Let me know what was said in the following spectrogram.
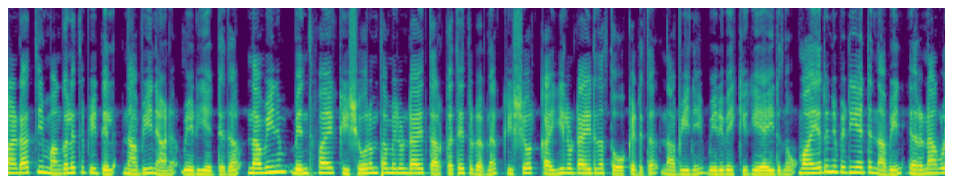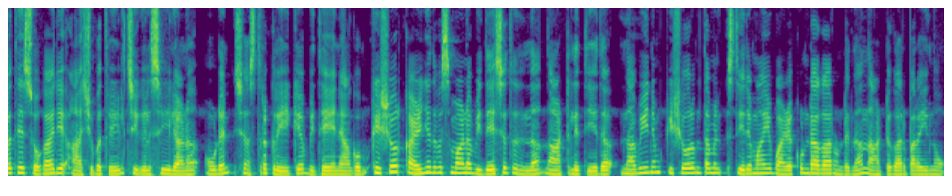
കടാത്തി മംഗലത്ത് വീട്ടിൽ നവീനാണ് വെടിയേറ്റത്. നവീനും ബന്ധുവായ കിഷോറും തമ്മിലുണ്ടായ തർക്കത്തെ തുടർന്ന് കിഷോർ കയ്യിലുണ്ടായിരുന്ന തോക്കെടുത്ത് നവീനെ വെടിവെക്കുകയായിരുന്നു. വയറിന് വെടിയേറ്റ നവീൻ എറണാകുളത്തെ സ്വകാര്യ ആശുപത്രിയിൽ ചികിത്സയിലാണ്. ഉടൻ ശസ്ത്രക്രിയയ്ക്ക് വിധേയനാകും. കിഷോർ കഴിഞ്ഞ ദിവസമാണ് വിദേശത്തു നിന്ന് നാട്ടിലെത്തിയത്. നവീനും കിഷോറും തമ്മിൽ സ്ഥിരമായി വഴക്കുണ്ടാകാറുണ്ടെന്ന് നാട്ടുകാർ പറയുന്നു.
